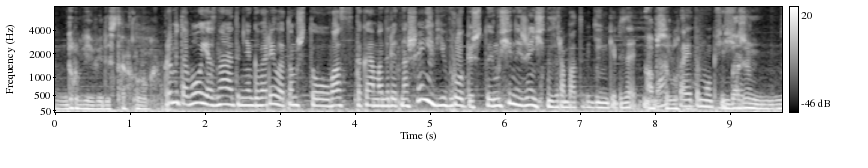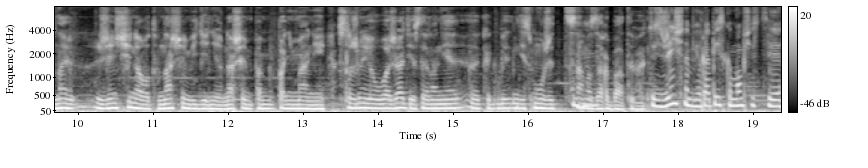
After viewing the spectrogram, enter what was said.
другие виды страховок. Кроме того, я знаю, ты мне говорил о том, что у вас такая модель отношений в Европе, что и мужчина, и женщина зарабатывают деньги обязательно. Абсолютно. Да? Поэтому общий Даже счет. женщина вот в нашем видении, в нашем понимании, сложно ее уважать, если она не, э, как бы не сможет сама угу. зарабатывать. То есть женщина в европейском обществе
